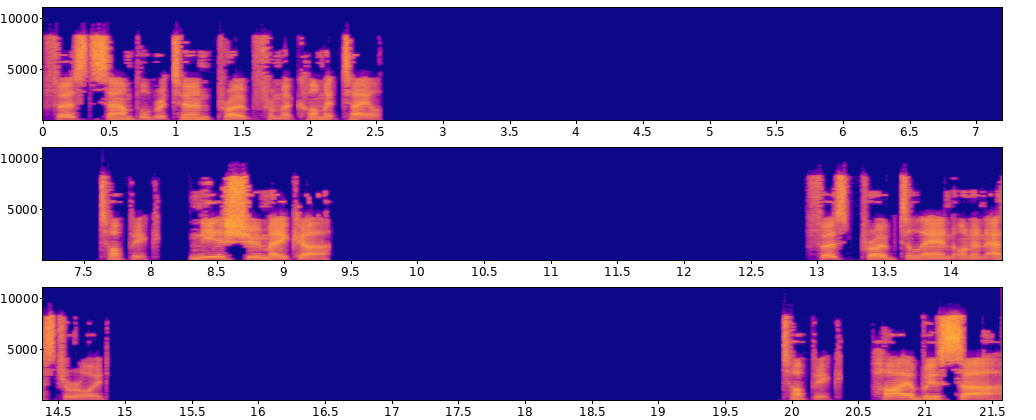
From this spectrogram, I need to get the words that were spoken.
First sample return probe from a comet tail. Near Shoemaker. First probe to land on an asteroid Hayabusa.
